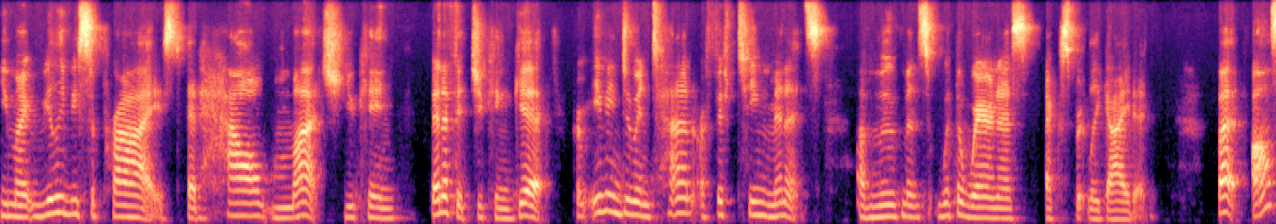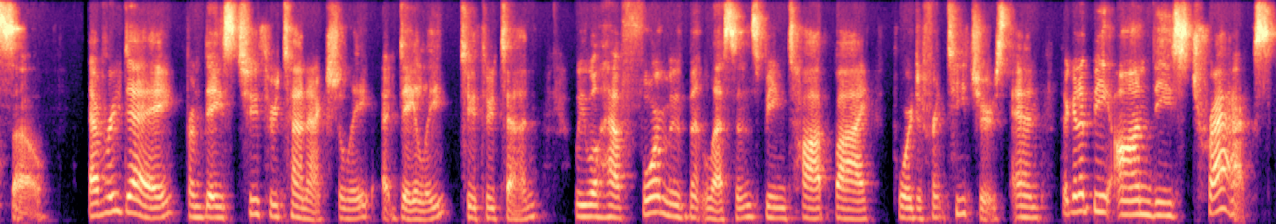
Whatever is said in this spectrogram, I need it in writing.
you might really be surprised at how much you can benefit you can get from even doing 10 or 15 minutes of movements with awareness expertly guided. But also every day from days two through 10, actually at daily two through 10, we will have four movement lessons being taught by four different teachers. And they're gonna be on these tracks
